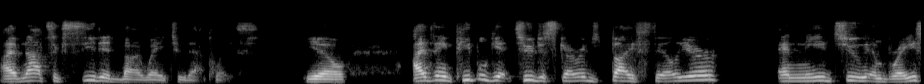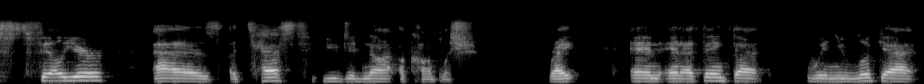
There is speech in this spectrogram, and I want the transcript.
I have not succeeded my way to that place. You know, I think people get too discouraged by failure and need to embrace failure as a test you did not accomplish, right? And and I think that when you look at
